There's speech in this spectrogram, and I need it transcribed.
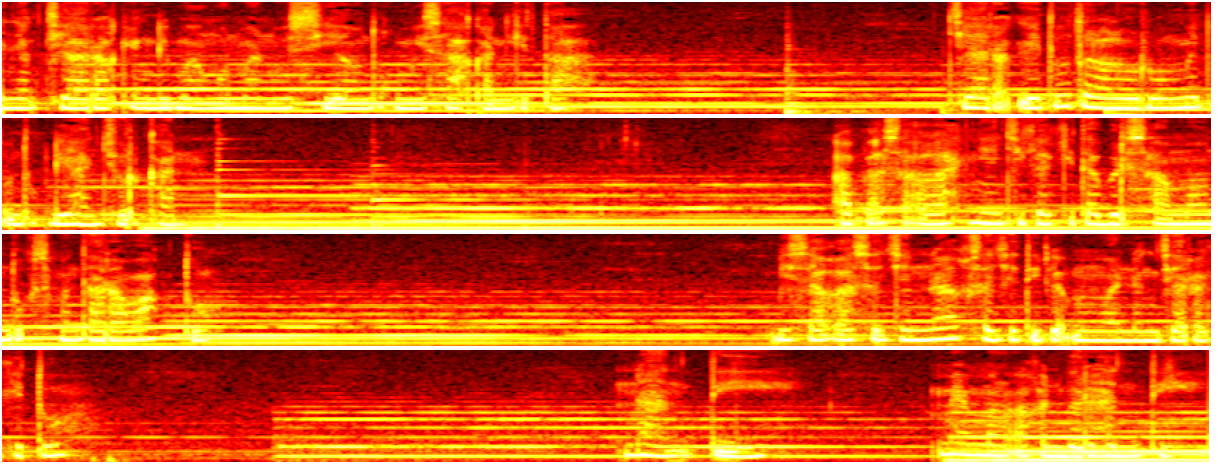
banyak jarak yang dibangun manusia untuk memisahkan kita. Jarak itu terlalu rumit untuk dihancurkan. Apa salahnya jika kita bersama untuk sementara waktu? Bisakah sejenak saja tidak memandang jarak itu? Nanti memang akan berhenti.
